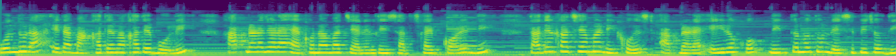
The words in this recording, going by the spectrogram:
বন্ধুরা, এটা মাখাতে মাখাতে বলি, আপনারা যারা এখন আমার চ্যানেলটি সাবস্ক্রাইব করেননি, তাদের কাছে আমার রিকোয়েস্ট আপনারা এই রকম নিত্য নতুন রেসিপি যদি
